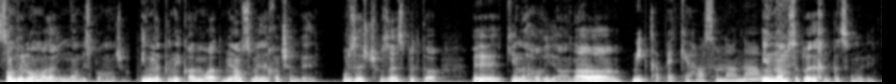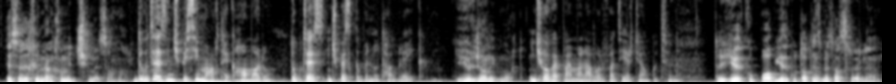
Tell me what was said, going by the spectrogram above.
ծնվելու համար է 9 ամիս պահանջում։ 9 կնիկարում այդ մի ամս երեխա չեն բերի։ Ուզես չուզես պետք է է կինը հղիանա միտքը պետք է հասունանա 9 ամիս հետո երեխան կծնվի այս երեխան մի անգամից չի մեծանալ դուք ձեզ ինչպիսի մարդ եք համարում դուք ձեզ ինչպես կբնութագրեիք երջանիկ մարդ ինչով է պայմանավորված երջանկությունը դե երկու պապ երկու տատ ինձ մեծացրել են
